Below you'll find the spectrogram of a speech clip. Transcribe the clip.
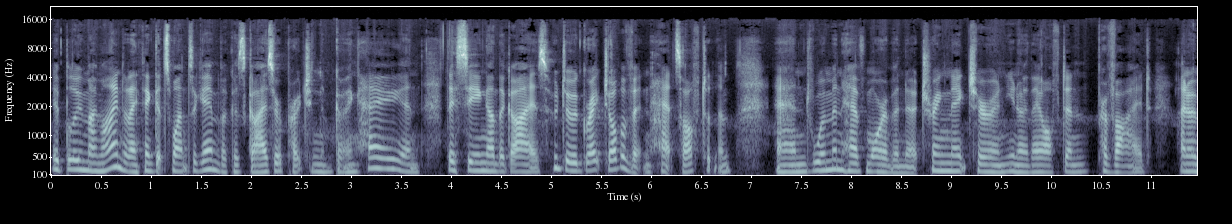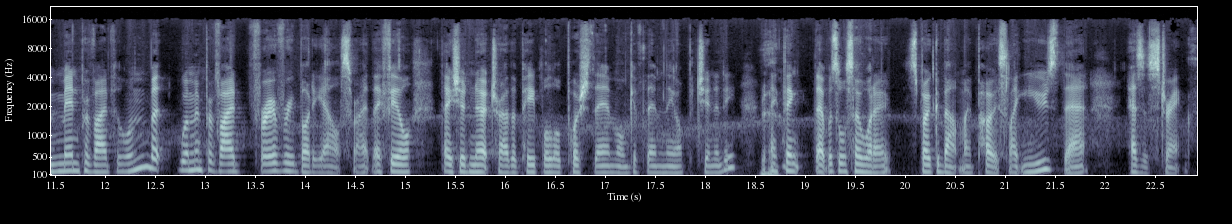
it blew my mind. And I think it's once again because guys are approaching them going, hey, and they're seeing other guys who do a great job of it and hats off to them. And women have more of a nurturing nature and, you know, they often provide. I know men provide for women, but women provide for everybody else, right? They feel they should nurture other people or push them or give them the opportunity. I think that was also what I spoke about in my post, like use that as a strength.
